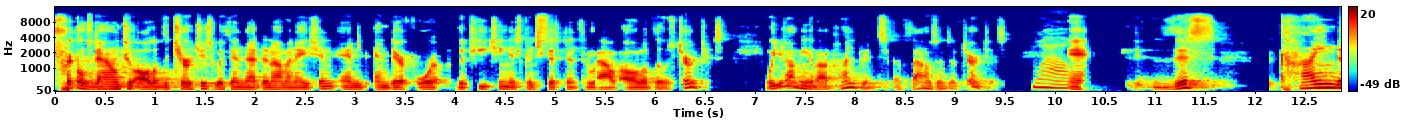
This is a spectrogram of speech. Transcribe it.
trickles down to all of the churches within that denomination, and and therefore the teaching is consistent throughout all of those churches. Well, you're talking about hundreds of thousands of churches. Wow. And this kind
